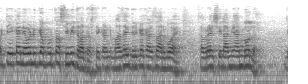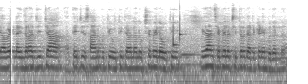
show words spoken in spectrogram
पण ते एका निवडणुकीपुरता सीमित राहत असते. कारण माझाही दीर्घकाळचा अनुभव आहे. चौऱ्याऐंशीला आम्ही अनुभवलं. ज्या वेळेला इंदिराजींच्या हत्येची सहानुभूती होती त्यावेळेला लोकसभेला होती. विधानसभेला चित्र त्या ठिकाणी बदललं.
